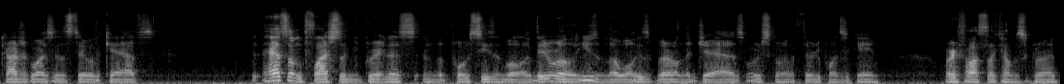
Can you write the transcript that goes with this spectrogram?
contract wise, he'll stay with the Cavs. Had some flashes of greatness in the postseason, but like, they didn't really use him that well. He was better on the Jazz, where he's scoring like 30 points a game. Where he fast like comes subscribe.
